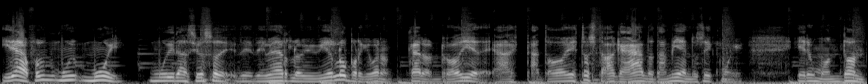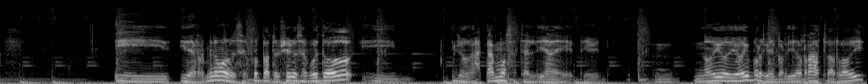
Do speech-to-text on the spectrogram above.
y nada, fue muy, muy, muy gracioso de, verlo y vivirlo, porque bueno, claro, Roddy a, todo esto se estaba cagando también, entonces como que era un montón. Y, de repente, se fue el patrullero, se fue todo y lo gastamos hasta el día de, no digo de hoy porque le perdí el rastro a Roddy,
